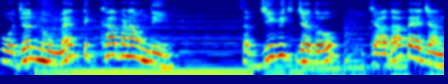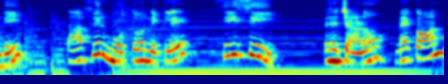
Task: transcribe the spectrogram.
ਭੋਜਨ ਨੂੰ ਮੈਂ ਤਿੱਖਾ ਬਣਾਉਂਦੀ। ਸਬਜ਼ੀ ਵਿੱਚ ਜਦੋਂ ਜ਼ਿਆਦਾ ਪੈ ਜਾਂਦੀ, ਤਾਂ ਫਿਰ ਮੂੰਹ ਤੋਂ ਨਿਕਲੇ ਸੀ ਸੀ ਪਹਿਚਾਣੋ ਮੈਂ ਕੌਣ?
